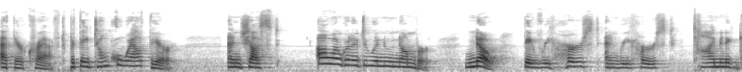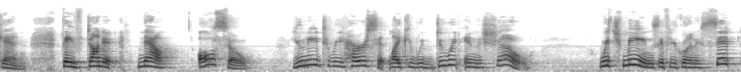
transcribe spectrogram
at their craft, but they don't go out there and just oh, I'm going to do a new number. No, they rehearsed and rehearsed time and again. They've done it. Now, also, you need to rehearse it like you would do it in the show, which means if you're going to sit,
